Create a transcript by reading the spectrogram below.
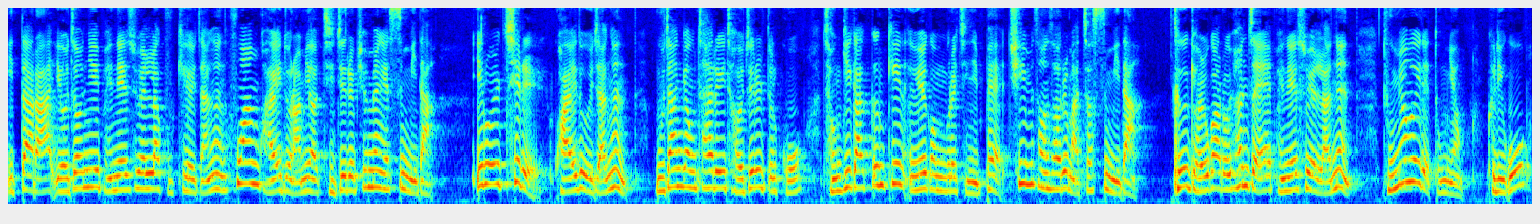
잇따라 여전히 베네수엘라 국회의장은 후안 과이도라며 지지를 표명했습니다. 1월 7일 과이도 의장은 무장경찰의 저지를 뚫고 전기가 끊긴 의회 건물에 진입해 취임 선서를 마쳤습니다. 그 결과로 현재 베네수엘라는 두 명의 대통령, 그리고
